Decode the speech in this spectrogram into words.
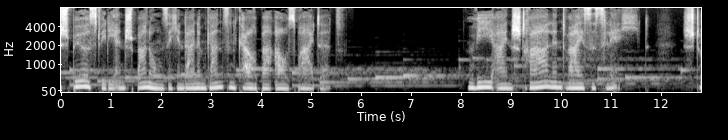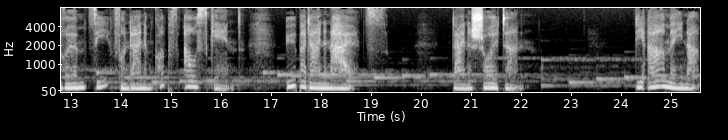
Spürst, wie die Entspannung sich in deinem ganzen Körper ausbreitet. Wie ein strahlend weißes Licht strömt sie von deinem Kopf ausgehend über deinen Hals, deine Schultern, die Arme hinab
